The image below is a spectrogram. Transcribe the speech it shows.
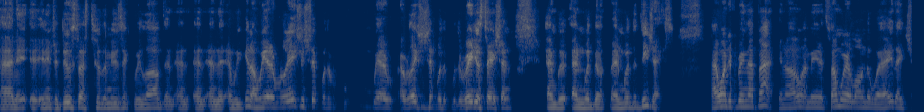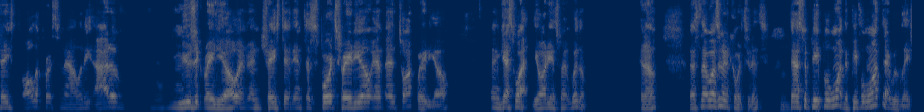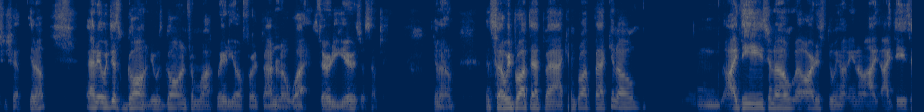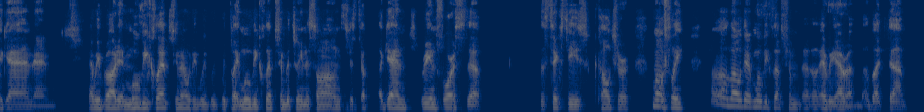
and it, it, introduced us to the music we loved and and and and, and we you know we had a relationship with we had a relationship with with the radio station, and with, and with the and with the DJs. I wanted to bring that back. You know, I mean, it's somewhere along the way they chased all the personality out of music radio and, and chased it into sports radio and, and talk radio. And guess what? The audience went with them. You know, that's that wasn't a coincidence. Hmm. That's what people want. The people want that relationship. You know, and it was just gone. It was gone from rock radio for I don't know what, thirty years or something. You know, and so we brought that back and brought back, you know, IDs, you know, artists doing, you know, IDs again. And, and we brought in movie clips, you know, we, we, we play movie clips in between the songs just to, again, reinforce the, the 60s culture mostly, although there are movie clips from uh, every era, but, um,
